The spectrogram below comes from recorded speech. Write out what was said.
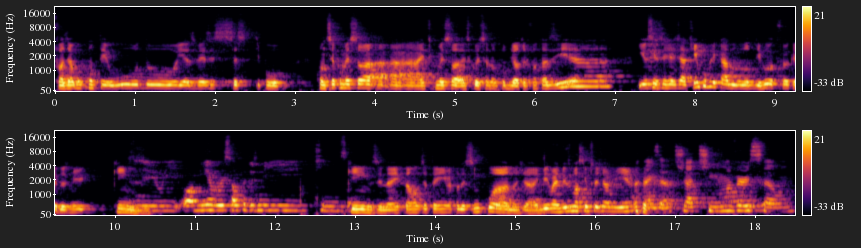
fazer algum conteúdo e às vezes, tipo, quando você começou a, a, a gente começou a se conhecer no Clube de Autor de Fantasia, era, e assim, você já, já tinha publicado no Lobo de Rua, que foi o que, 2015, 15. a minha versão foi 2015. 15, né? Então já tem, vai fazer 5 anos já. Mas mesmo assim você já vinha. Mas antes já tinha uma versão.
